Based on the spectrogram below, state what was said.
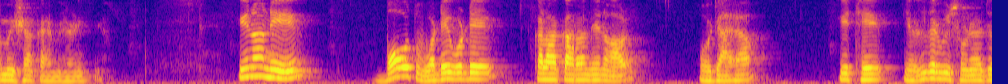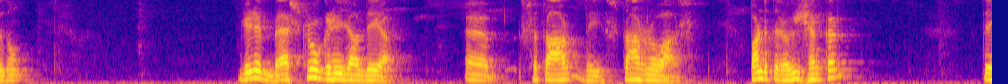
ਹਮੇਸ਼ਾ ਕਾਇਮ ਰਹਿਣਗੀਆਂ। ਇਹਨਾਂ ਨੇ ਬਹੁਤ ਵੱਡੇ ਵੱਡੇ ਕਲਾਕਾਰਾਂ ਦੇ ਨਾਲ ਵਜਾਇਆ ਇੱਥੇ ਜਰਿੰਦਰ ਵੀ ਸੁਣਿਆ ਜਦੋਂ। ਜਿਹੜੇ ਮੈਸਟਰੋ ਗਿਣੇ ਜਾਂਦੇ ਆ ਸਤਾਰ ਦੇ ਸਤਾਰ ਨਵਾਜ਼ ਪੰਡਤ ਰਵੀ ਸ਼ੰਕਰ ਤੇ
